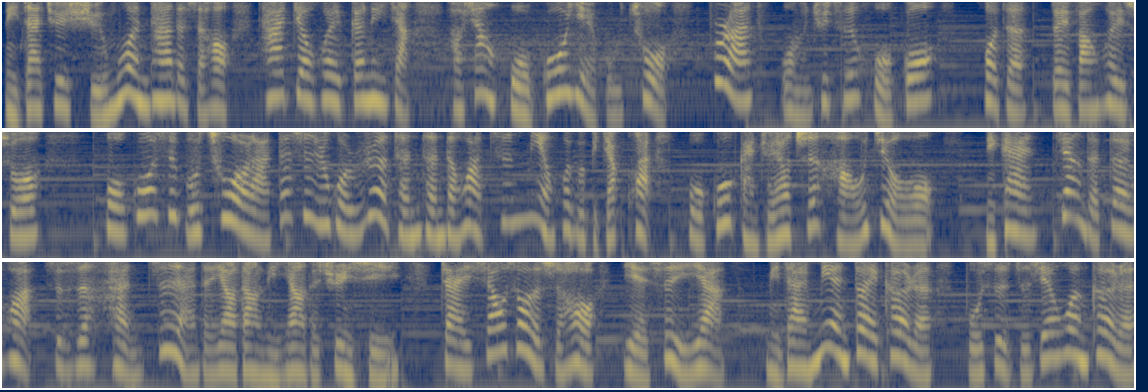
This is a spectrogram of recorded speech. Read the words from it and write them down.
你再去询问他的时候，他就会跟你讲，好像火锅也不错，不然我们去吃火锅，或者对方会说。火锅是不错啦，但是如果热腾腾的话，吃面会不会比较快？火锅感觉要吃好久哦。你看这样的对话是不是很自然的要到你要的讯息？在销售的时候也是一样。你在面对客人，不是直接问客人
